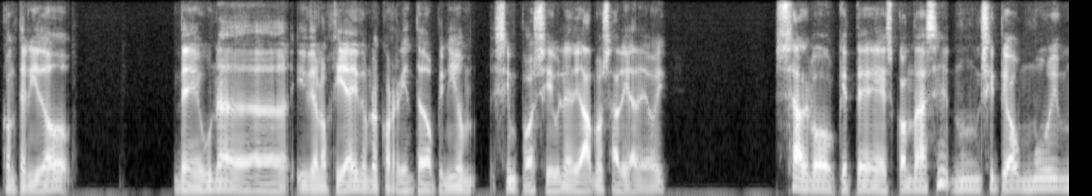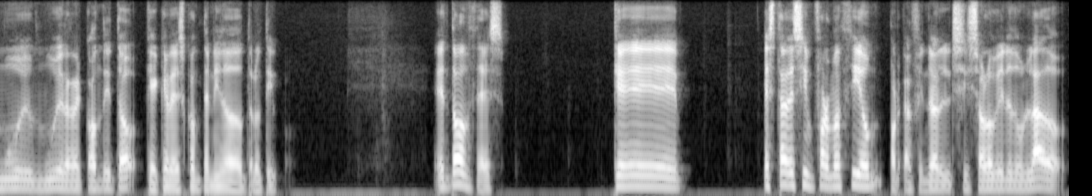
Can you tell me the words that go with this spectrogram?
contenido de una ideología y de una corriente de opinión. Es imposible, digamos, a día de hoy. Salvo que te escondas en un sitio muy, muy, muy recóndito que crees contenido de otro tipo. Entonces, que esta desinformación, porque al final si solo viene de un lado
